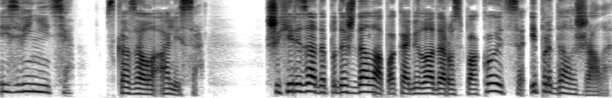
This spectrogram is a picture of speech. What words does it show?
«Извините», — сказала Алиса. Шахерезада подождала, пока Мелодар успокоится, и продолжала.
